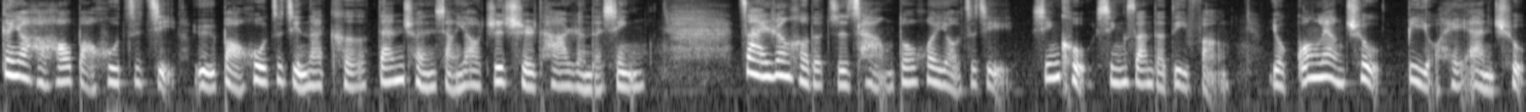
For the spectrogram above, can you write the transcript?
更要好好保护自己与保护自己那颗单纯想要支持他人的心。在任何的职场，都会有自己。辛苦辛酸的地方，有光亮处必有黑暗处。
